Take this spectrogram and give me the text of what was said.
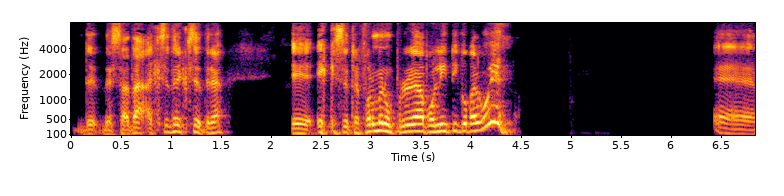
desatada, etcétera, etcétera, eh, es que se transforma en un problema político para el gobierno. Eh,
